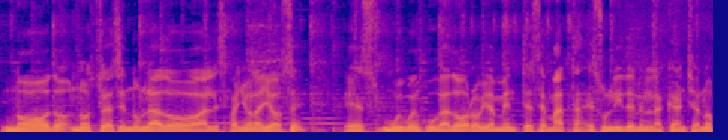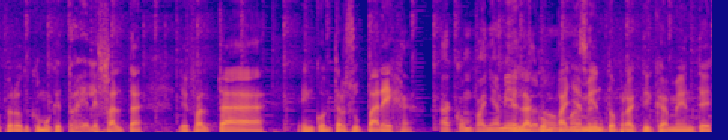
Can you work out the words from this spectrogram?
no, no, estoy haciendo un lado al español a Jose. Es muy buen jugador, obviamente se mata, es un líder en la cancha, ¿no? Pero como que todavía le falta, le falta encontrar su pareja. Acompañamiento. El acompañamiento prácticamente.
